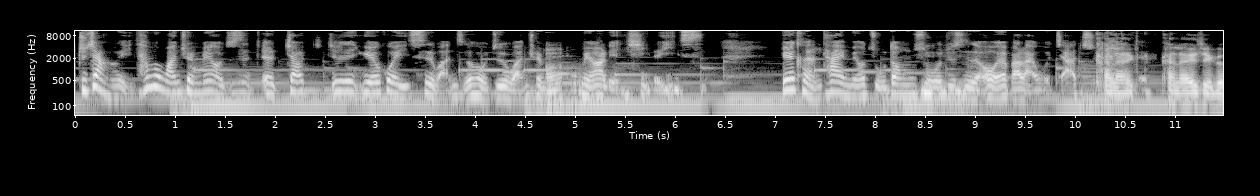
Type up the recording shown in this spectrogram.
就这样而已。他们完全没有就是呃交就是约会一次完之后就是完全没有要联系的意思，因为可能他也没有主动说就是哦要不要来我家吃。看来看来这个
